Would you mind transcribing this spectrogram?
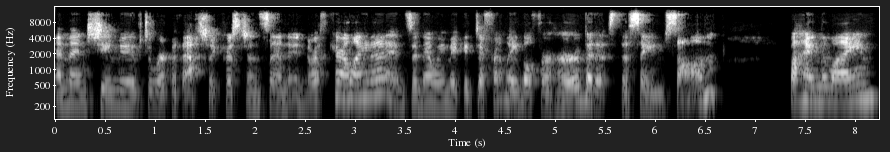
And then she moved to work with Ashley Christensen in North Carolina. And so now we make a different label for her, but it's the same somm behind the wine.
